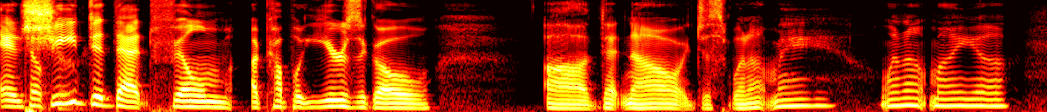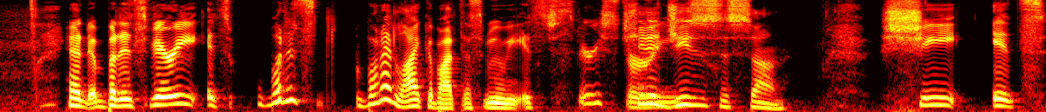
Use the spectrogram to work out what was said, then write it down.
And Pilcher. she did that film a couple years ago. Uh, that now it just went up my went up my uh, head. But it's very it's what it's what I like about this movie. It's just very she did Jesus' son. She it's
